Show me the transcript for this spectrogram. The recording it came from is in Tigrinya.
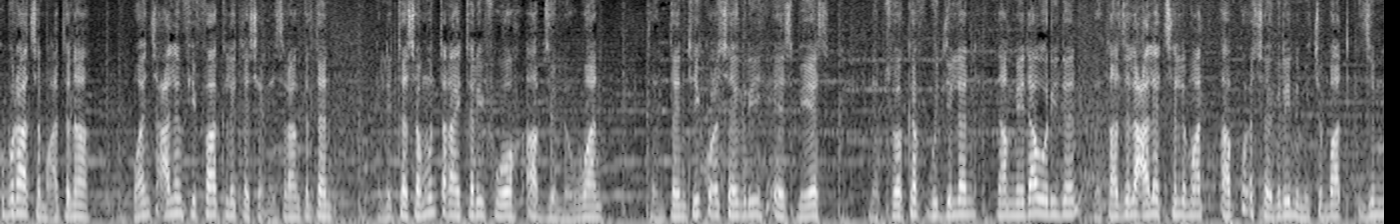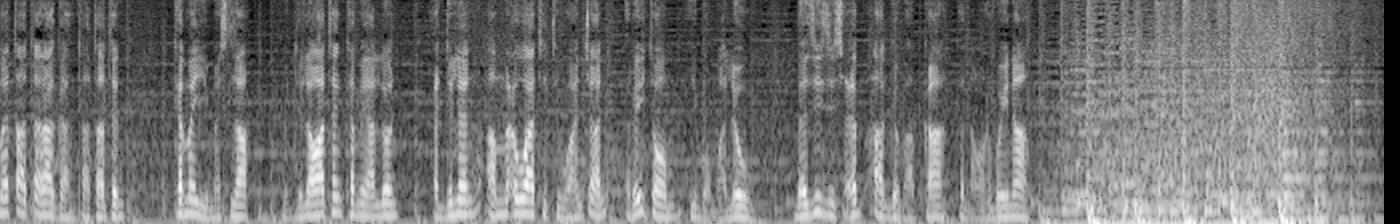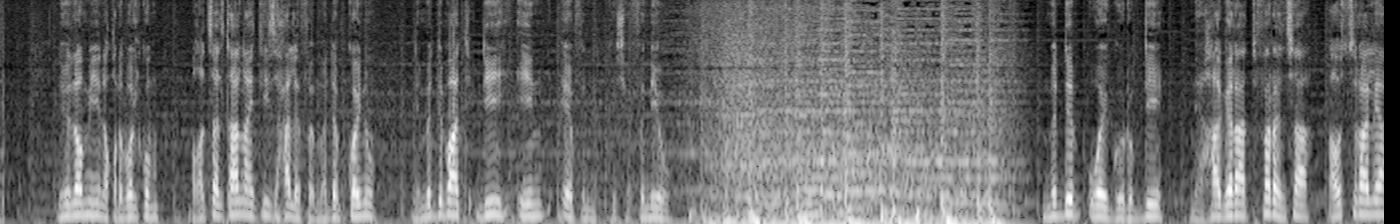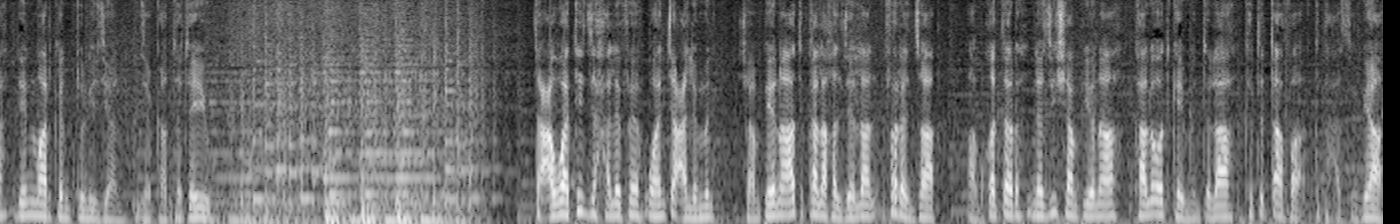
ክቡራት ሰማዕትና ዋንጭ ዓለም ፊፋ 222 ክልተ ሰሙን ጥራይ ተሪፍዎ ኣብ ዘለውዋን ተንተንቲ ኩዕሶ እግሪ sbs ነብሲ ወከፍ ጉጅለን ናብ ሜዳ ወሪደን ነታ ዝለዓለት ስልማት ኣብ ኩዕሶ እግሪ ንምጭባጥ ዝመጣጠራ ጋንታታትን ከመይ ይመስላ ምድላዋተን ከመይ ኣሎን ዕድለን ኣብ ምዕዋት እቲ ዋንጫን ርእቶም ሂቦም ኣለዉ በዚ ዝስዕብ ኣገባብካ ከነቕርቦ ኢና ንሎሚ ነቕርበልኩም መቐጸልታ ናይቲ ዝሓለፈ መደብ ኮይኑ ንምድባት ዲ ን ኤፍን ክሽፍን እዩ ምድብ ወይ ጉሩብ ዲ ንሃገራት ፈረንሳ ኣውስትራልያ ዴንማርክን ቱኒዝያን ዘካተተ እዩ ተዓዋቲት ዝሓለፈ ዋንጫ ዓለምን ሻምፒዮናኣ ትከላኸል ዘላን ፈረንሳ ኣብ ቐጠር ነዚ ሻምፒዮናኣ ካልኦት ከይምንጥላ ክትጣፋእ ክትሓስብ እያ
